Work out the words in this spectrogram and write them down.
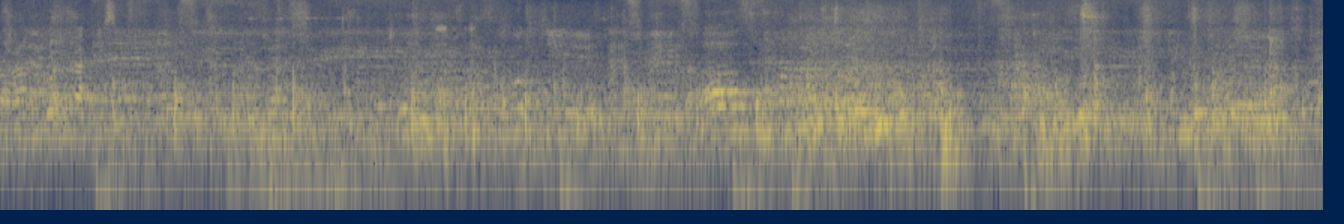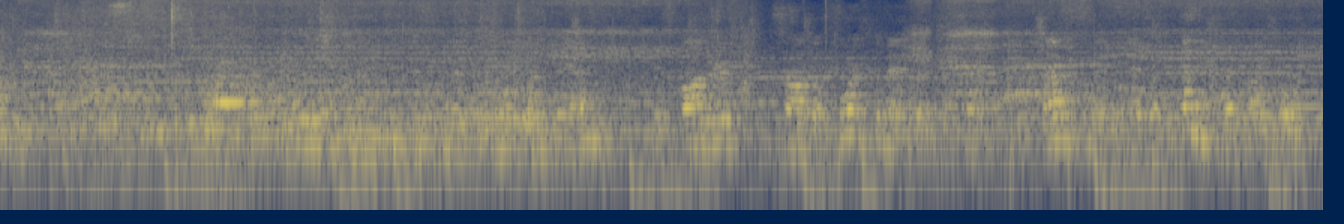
I'm going back to fathers saw the fourth commandment, seventh commandment as a punishment by God.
